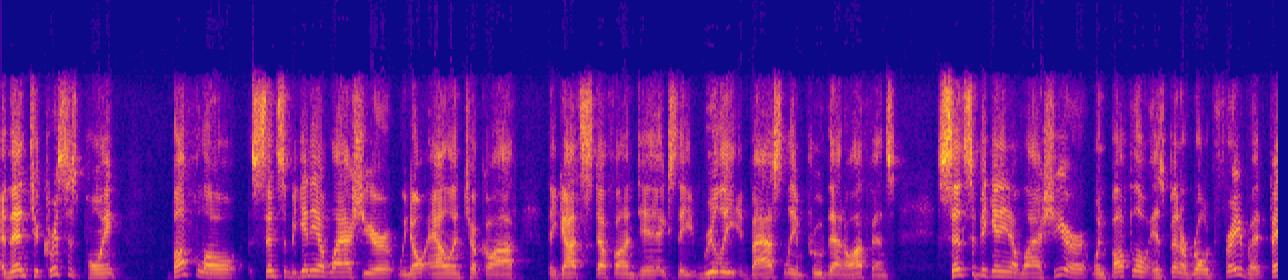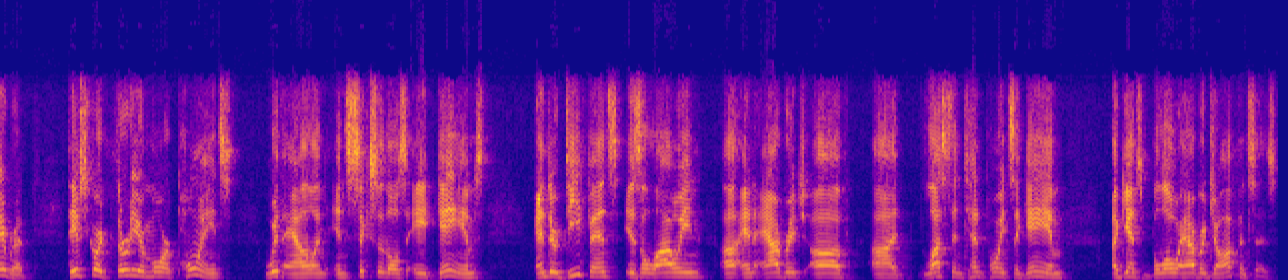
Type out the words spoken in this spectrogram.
And then to Chris's point, Buffalo, since the beginning of last year, we know Allen took off. They got Stefon Diggs. They really vastly improved that offense. Since the beginning of last year, when Buffalo has been a road favorite, favorite, they've scored 30 or more points with Allen in six of those eight games, and their defense is allowing uh, an average of uh, less than 10 points a game against below average offenses,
